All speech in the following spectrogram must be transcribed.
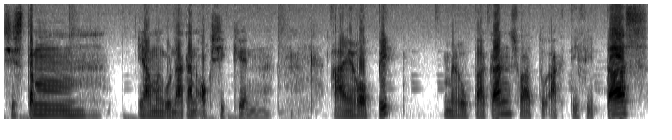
sistem yang menggunakan oksigen aerobik merupakan suatu aktivitas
